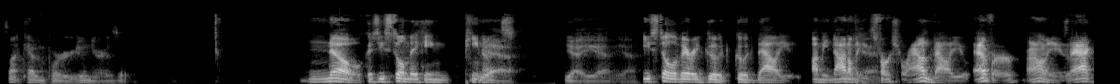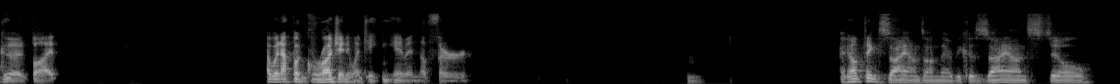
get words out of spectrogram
It's not Kevin Porter Jr., is it? No, because he's still making peanuts. Yeah, yeah, yeah. he's still a very good good value. I mean, I don't think it's Yeah. first round value ever. I don't think he's that good, but I would not begrudge anyone taking him in the third. Hmm. I don't think Zion's on there because Zion's still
